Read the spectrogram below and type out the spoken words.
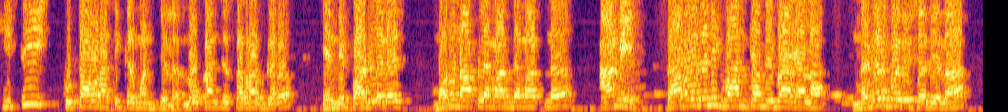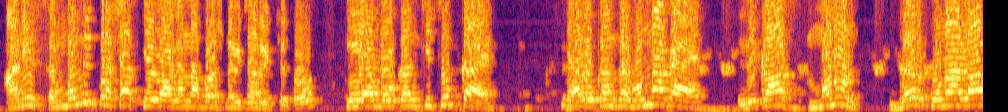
किती फुटावर अतिक्रमण केलं. लोकांचे सर्रास घर यांनी पाडलेले आहेत. म्हणून आपल्या माध्यमातनं आम्ही सार्वजनिक बांधकाम विभागाला नगर परिषदेला आणि संबंधित प्रशासकीय विभागांना प्रश्न विचारू इच्छितो की या लोकांची चूक काय? या लोकांचा गुन्हा काय? विकास म्हणून जर कोणाला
